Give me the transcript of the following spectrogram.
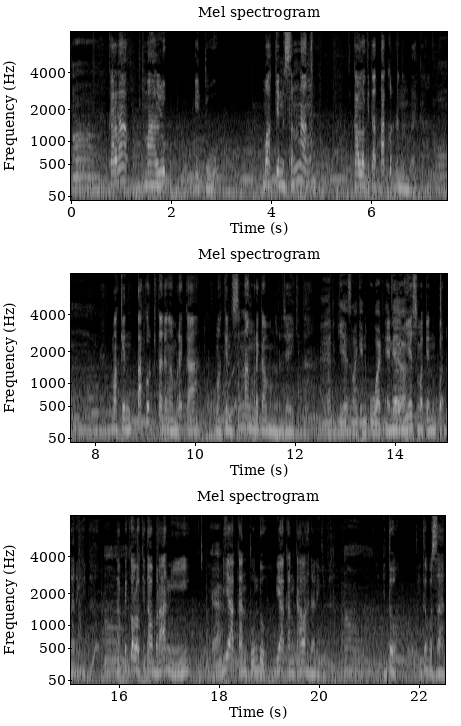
Oh, karena makhluk itu makin senang kalau kita takut dengan mereka. Hmm, makin takut kita dengan mereka makin senang mereka mengerjai kita. Energinya semakin kuat gitu energinya semakin kuat dari kita. Ya. Hmm, tapi kalau kita berani ya. dia akan tunduk dia akan kalah dari kita. Oh, itu itu pesan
